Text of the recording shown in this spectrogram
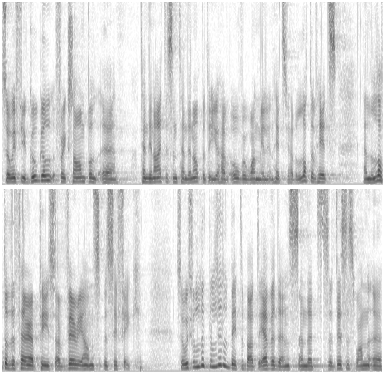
So if you Google, for example, uh, tendinitis and tendinopathy, you have over 1 million hits. You have a lot of hits, and a lot of the therapies are very unspecific. So if you look a little bit about the evidence, and that's, uh, this is one uh,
